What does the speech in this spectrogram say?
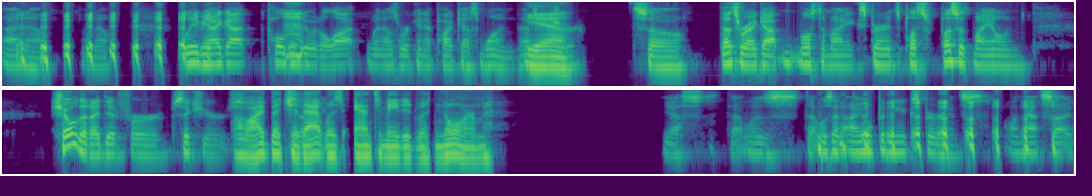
I know, I know. Believe me, I got pulled into it a lot when I was working at Podcast One. That's Yeah. for sure. So that's where I got most of my experience. Plus, plus with my own show that I did for six years. Oh, I bet you that was animated with Norm. Yes, that was that was an eye-opening experience on that side.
